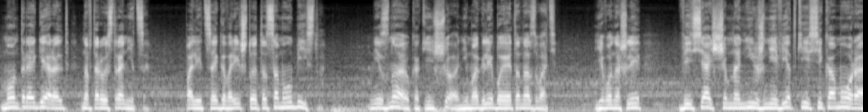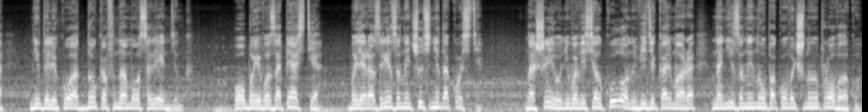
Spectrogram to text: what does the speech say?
Монтере Геральт на второй странице. Полиция говорит, что это самоубийство. Не знаю, как еще они могли бы это назвать. Его нашли висящим на нижней ветке сикамора, недалеко от доков на Мосс-Лендинг. Оба его запястья были разрезаны чуть не до кости. На шее у него висел кулон в виде кальмара, нанизанный на упаковочную проволоку.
